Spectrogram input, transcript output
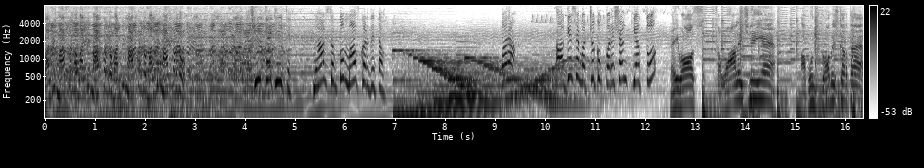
बालवीर माफ़ कर दो बालवीर माफ़ कर दो बालवीर माफ़ कर दो बालवीर माफ़ कर दो। ठीक है ठीक है। मैं आप सबको माफ़ कर देता हूँ। हाँ, आगे से बच्चों को परेशान किया तो? नहीं बॉस सवाल ही नहीं है। अपुन प्रॉमिस करता है।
